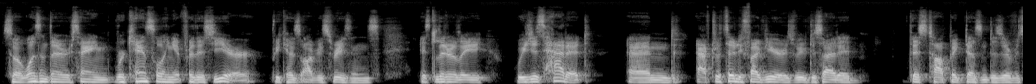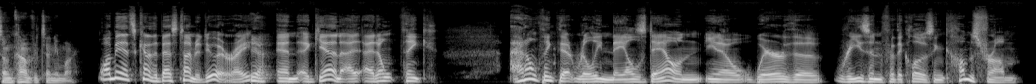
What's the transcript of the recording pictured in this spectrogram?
So it wasn't they're saying we're canceling it for this year because obvious reasons. It's literally we just had it. And after 35 years, we've decided this topic doesn't deserve its own conference anymore. Well, I mean, it's kind of the best time to do it, right? Yeah. And again, I, I don't think, I don't think that really nails down, you know, where the reason for the closing comes from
